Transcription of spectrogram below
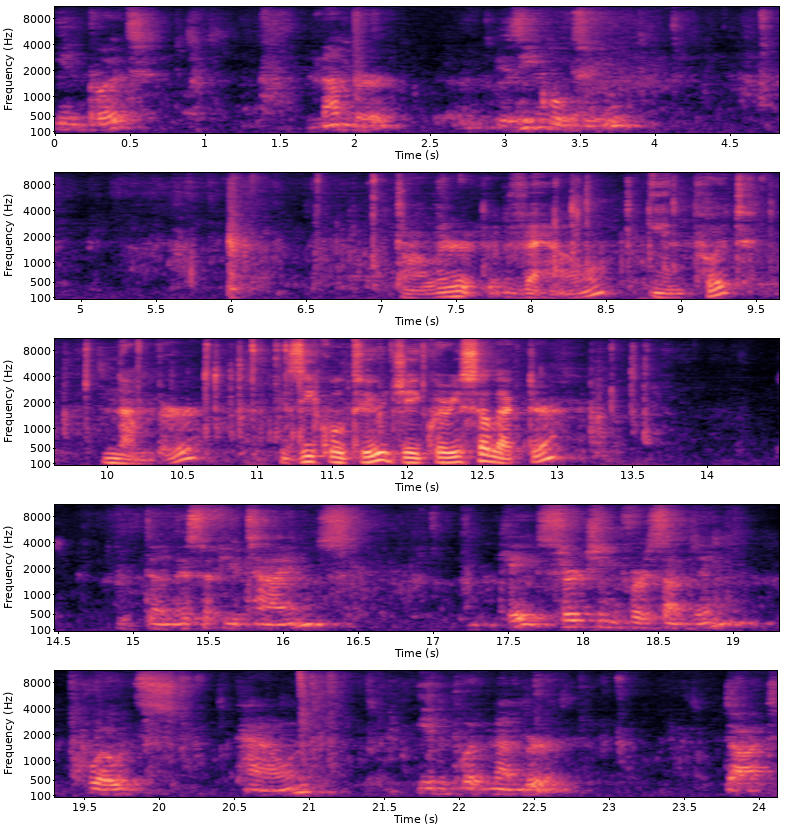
input number is equal to dollar $val input number is equal to jQuery selector. We've done this a few times. Okay, searching for something, quotes, pound input number dot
